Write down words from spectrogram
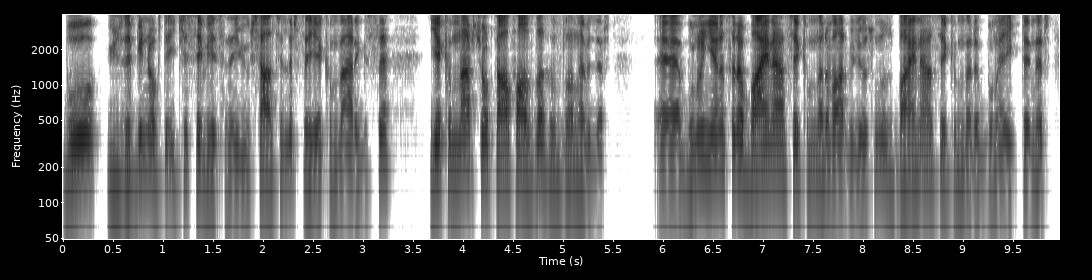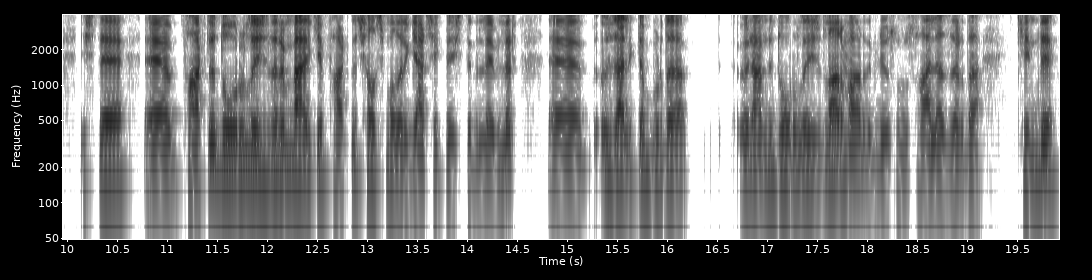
bu %1.2 seviyesine yükseltilirse yakım vergisi yakımlar çok daha fazla hızlanabilir. Ee, bunun yanı sıra Binance yakımları var biliyorsunuz. Binance yakımları buna eklenir. İşte e, farklı doğrulayıcıların belki farklı çalışmaları gerçekleştirilebilir. Ee, özellikle burada önemli doğrulayıcılar vardı biliyorsunuz. Halihazırda kendi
